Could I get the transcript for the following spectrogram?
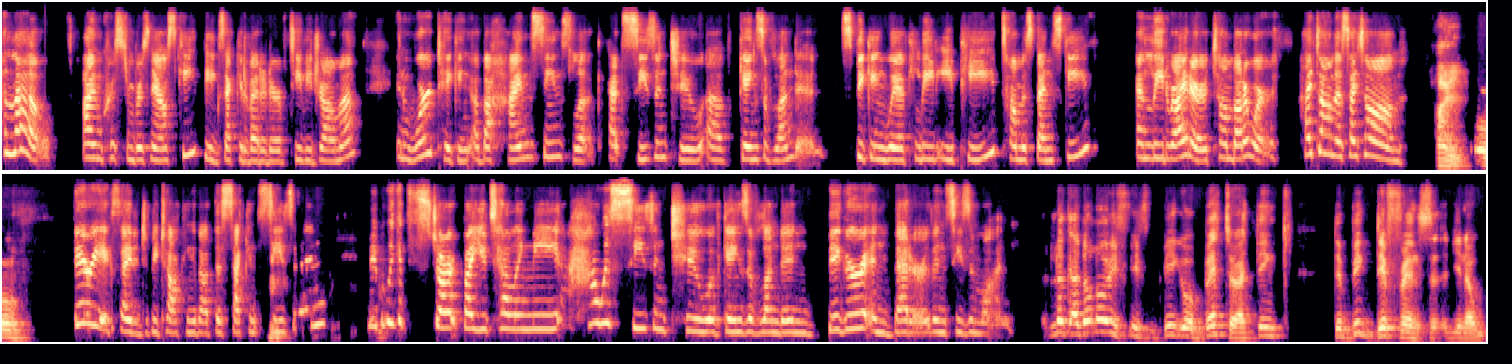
Hello, I'm Kristin Brzoznowski, the executive editor of TV Drama, and we're taking a behind the scenes look at season two of Gangs of London, speaking with lead EP Thomas Benski and lead writer Tom Butterworth. Hi, Thomas. Hi, Tom. Hi. Oh. Very excited to be talking about the second hmm. season. Maybe we could start by you telling me how is season two of Gangs of London bigger and better than season one? Look, I don't know if, if big or better. I think the big difference, you know,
